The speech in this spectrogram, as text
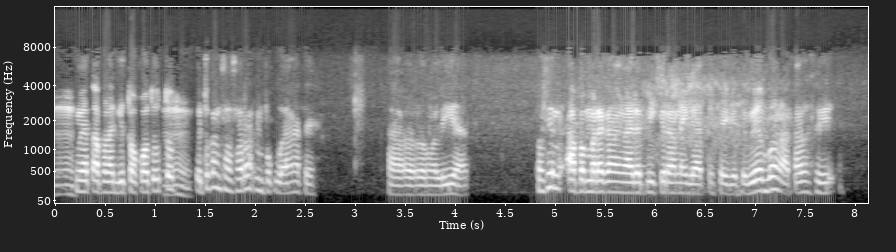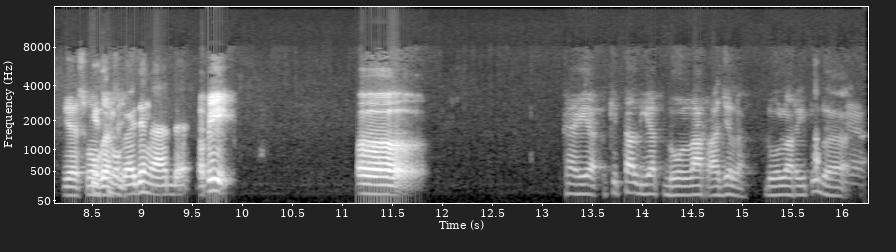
mm-hmm. ngeliat apalagi toko tutup, mm-hmm. itu kan sasaran empuk banget ya. Kalau ngelihat pasti apa mereka nggak ada pikiran negatif kayak gitu? Ya gue nggak tahu sih. Ya semoga, ya, semoga sih. aja nggak ada. Tapi uh, kayak kita lihat dolar aja lah. Dolar itu udah ya.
